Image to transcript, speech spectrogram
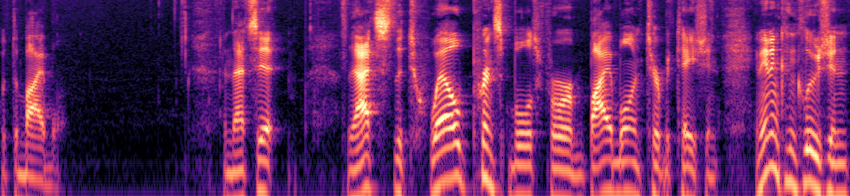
with the Bible. And that's it. That's the 12 principles for Bible interpretation. And in conclusion,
